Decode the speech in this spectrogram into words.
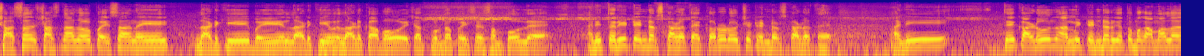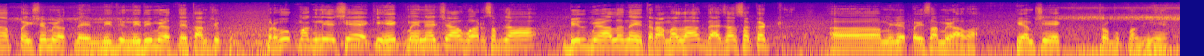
शासन शासनाजवळ पैसा नाही लाडकी बहीण लाडकी लाडका भाऊ याच्यात पूर्ण पैसे संपवले आहे. आणि तरी टेंडर्स काढत आहे करोडोचे टेंडर्स काढत आहे. आणि ते काढून आम्ही टेंडर घेतो मग आम्हाला पैसे मिळत नाही निधी निधी मिळत नाही. तर आमची प्रमुख मागणी अशी आहे की एक महिन्याच्या वर समजा बिल मिळालं नाही तर आम्हाला व्याजासकट म्हणजे पैसा मिळावा. ही आमची एक प्रमुख मागणी आहे.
